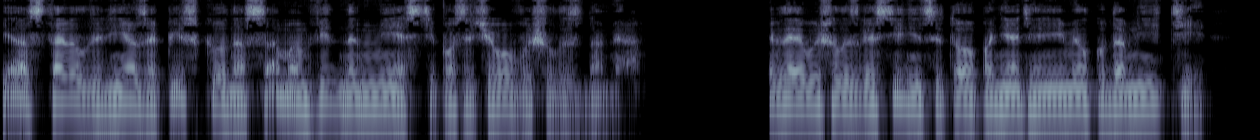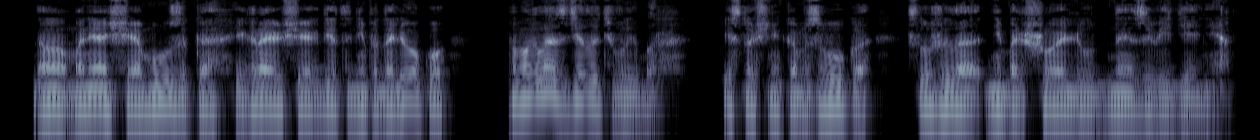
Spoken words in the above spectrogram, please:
я оставил для нее записку на самом видном месте, после чего вышел из номера. Когда я вышел из гостиницы, то понятия не имел, куда мне идти, но манящая музыка, играющая где-то неподалеку, помогла сделать выбор. Источником звука служило небольшое людное заведение.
